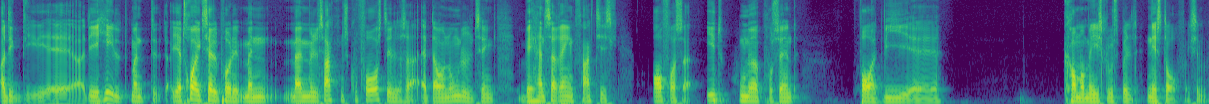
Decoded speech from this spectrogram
og det, det, øh, det er helt, man, jeg tror ikke selv på det, men man ville sagtens kunne forestille sig, at der var nogen, der ville tænke, vil han så rent faktisk ofre sig 100% for, at vi øh, kommer med i slutspillet næste år, for eksempel.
